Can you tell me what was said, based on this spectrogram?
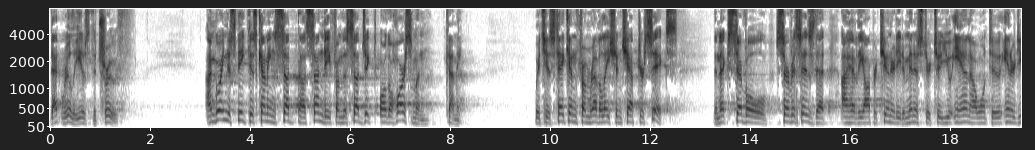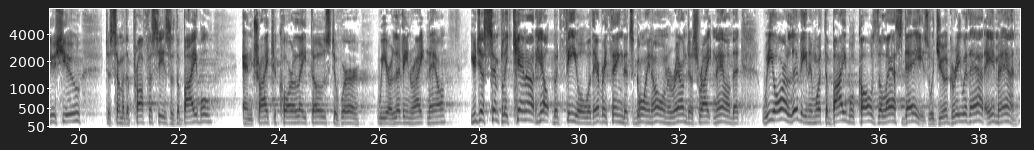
that really is the truth. I'm going to speak this coming sub, uh, Sunday from the subject or the horseman coming, which is taken from Revelation chapter 6. The next several services that I have the opportunity to minister to you in, I want to introduce you to some of the prophecies of the Bible and try to correlate those to where we are living right now. You just simply cannot help but feel with everything that's going on around us right now that we are living in what the Bible calls the last days. Would you agree with that? Amen.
